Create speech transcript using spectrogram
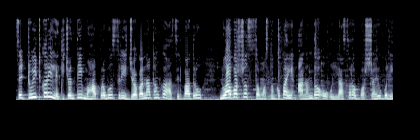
ସେ ଟ୍ୱିଟ୍ କରି ଲେଖିଛନ୍ତି ମହାପ୍ରଭୁ ଶ୍ରୀ ଜଗନ୍ନାଥଙ୍କ ଆଶୀର୍ବାଦରୁ ନୂଆବର୍ଷ ସମସ୍ତଙ୍କ ପାଇଁ ଆନନ୍ଦ ଓ ଉଲ୍ଲାସର ବର୍ଷ ହେଉ ବୋଲି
